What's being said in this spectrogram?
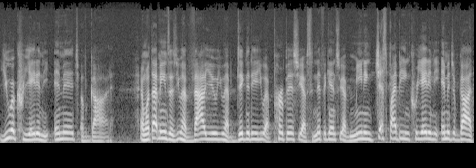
You are created in the image of God. And what that means is you have value, you have dignity, you have purpose, you have significance, you have meaning just by being created in the image of God.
